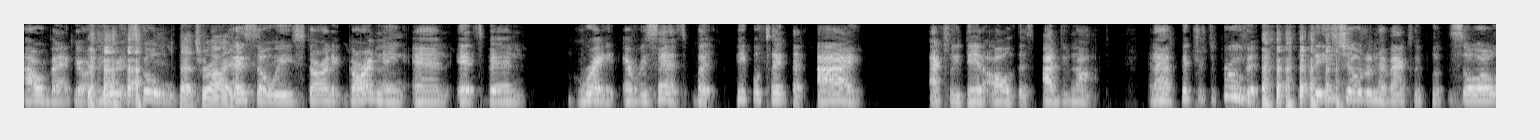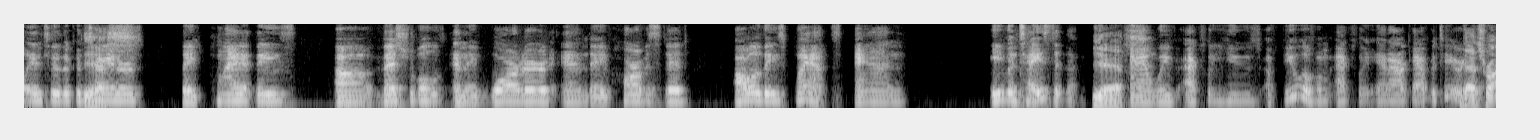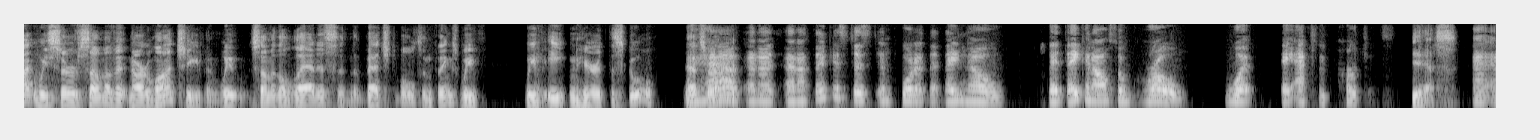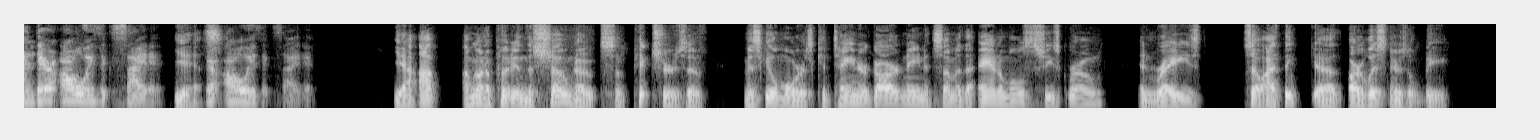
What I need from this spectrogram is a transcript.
our backyard here at school. That's right. And so we started gardening, and it's been great ever since. But people think that I actually did all of this. I do not. And I have pictures to prove it. These children have actually put the soil into the containers. They've planted these uh, vegetables and they've watered and they've harvested all of these plants and even tasted them. yes. And we've actually used a few of them actually in our cafeteria. That's right. We serve some of it in our lunch. Even we some of the lettuce and the vegetables and things we've we've eaten here at the school. That's we have, right. and I and I think it's just important that they know that they can also grow what they actually purchase, Yes. and, and they're always excited. Yes. They're always excited. Yeah, I'm I'm going to put in the show notes some pictures of Miss Gilmore's container gardening and some of the animals she's grown and raised. So I think uh, our listeners will be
